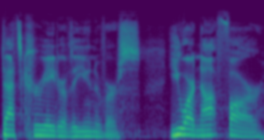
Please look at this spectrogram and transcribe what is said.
That's creator of the universe. You are not far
